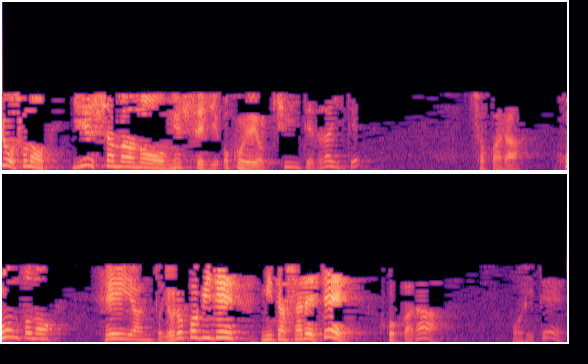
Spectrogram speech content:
今日そのイエス様のメッセージ、お声を聞いていただいて、そこから本当の平安と喜びで満たされて、ここから降りて、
